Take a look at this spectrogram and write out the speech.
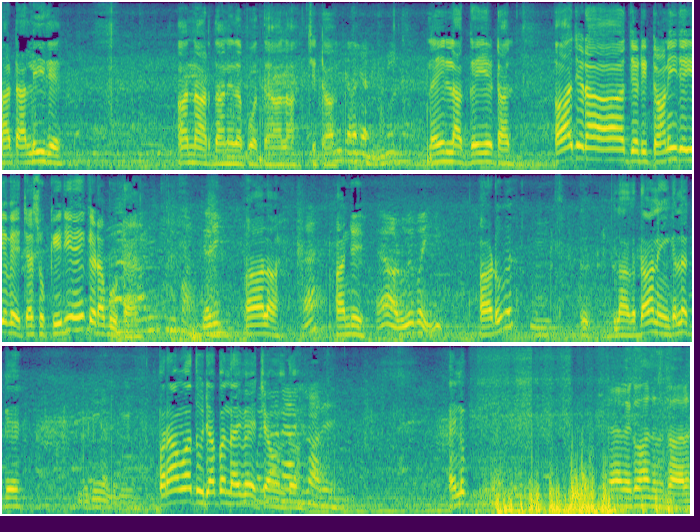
ਆ ਟਾਲੀ ਜੇ। ਆ ਨਾਰਦਾਨੇ ਦਾ ਪੌਦਾ ਵਾਲਾ ਚਿੱਟਾ। ਨਹੀਂ। ਲੱਗ ਗਈ ਇਹ ਟਾਲ ਆ ਜਿਹੜਾ ਆਹ ਜਿਹੜੀ ਟਾਣੀ ਜਿਹੀ ਹੈ ਵਿੱਚ ਆ ਸੁੱਕੀ ਜੀ ਇਹ ਕਿਹੜਾ ਬੂਟਾ ਹੈ? ਕਿਹੜੀ? ਆ ਲਾ। ਹੈ? ਹਾਂਜੀ। ਇਹ ਆੜੂ ਹੈ ਭਾਈ ਆੜੂ ਹੈ? ਲੱਗਦਾ ਨਹੀਂ ਕਿ ਲੱਗੇ। ਪਰਾਂ ਵਾ ਦੂਜਾ ਬੰਦਾ ਹੀ ਵਿੱਚ ਆਉਂਦਾ ਇਹਨੂੰ ਇਹ ਵੇਖੋ ਹਾਂ ਨਮਸਕਾਰ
